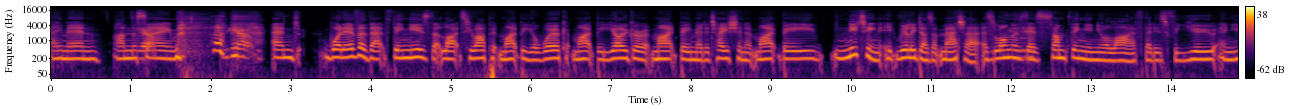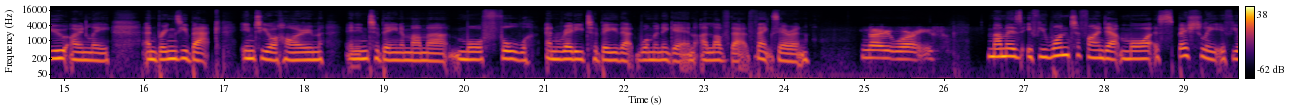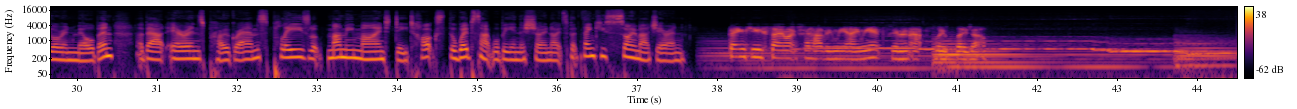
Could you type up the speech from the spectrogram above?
Amen. I'm the Yep. same. Yeah. and whatever that thing is that lights you up, it might be your work, it might be yoga, it might be meditation, it might be knitting. It really doesn't matter as long as mm-hmm. there's something in your life that is for you and you only and brings you back into your home and into being a mama more full and ready to be that woman again. I love that. Thanks, Erin. No worries. Mamas, if you want to find out more, especially if you're in Melbourne, about Erin's programs, please look Mummy Mind Detox. The website will be in the show notes. But thank you so much, Erin. Thank you so much for having me, Amy. It's been an absolute pleasure.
